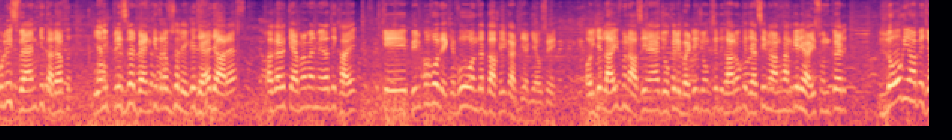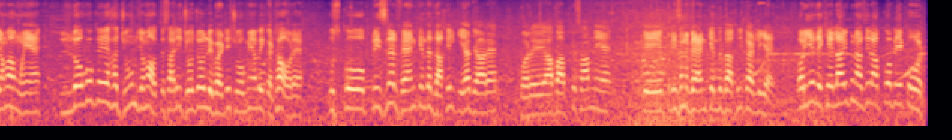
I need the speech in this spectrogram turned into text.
पुलिस वैन की तरफ़, यानी प्रिजनर वैन की तरफ़ उसे लेके जाया जा रहा है। अगर कैमरामैन मेरा दिखाए कि बिल्कुल वो देखे, वो अंदर दाखिल कर दिया गया उसे। और ये लाइव मनाजिर हैं जो कि लिबर्टी चौक से दिखा रहा हूँ कि जैसे इमरान खान की रिहाई सुनकर लोग यहाँ पे जमा हुए हैं, लोगों के हजूम जमा होते सारी जो जो लिबर्टी चौक में यहाँ इकट्ठा हो रहा है, उसको प्रिजनर वैन के अंदर दाखिल किया जा रहा है और अब आपके सामने है कि प्रिजनर वैन के अंदर दाखिल कर लिया है। और ये देखिए लाइव नाजिर आपको अब एक और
